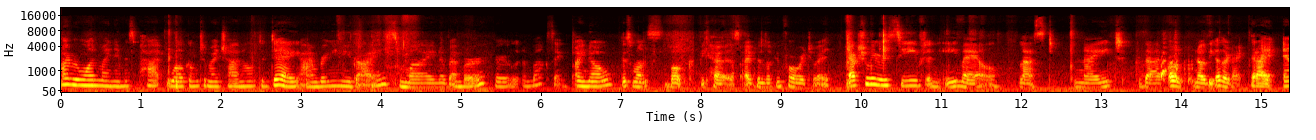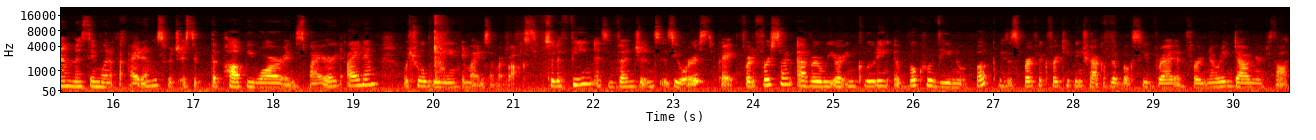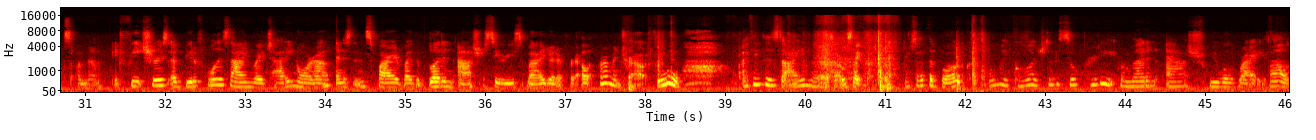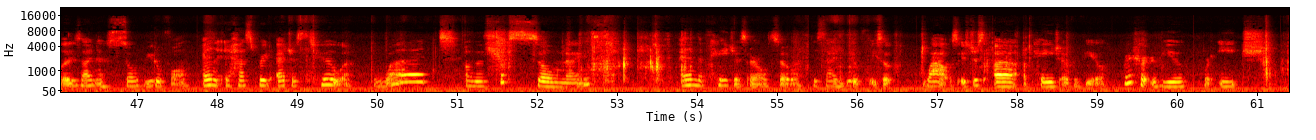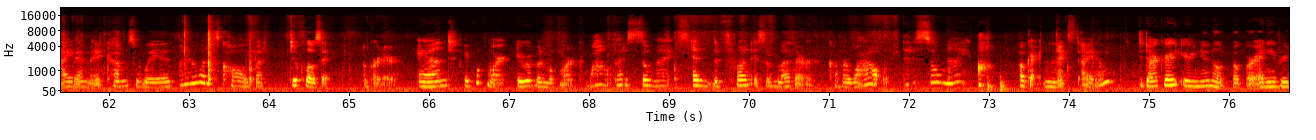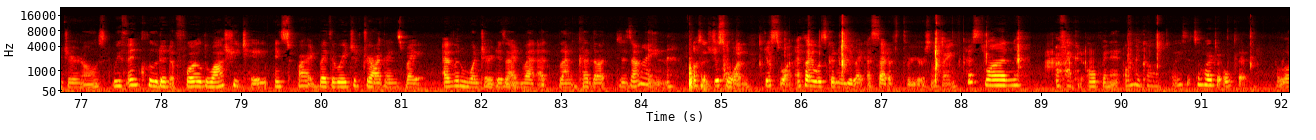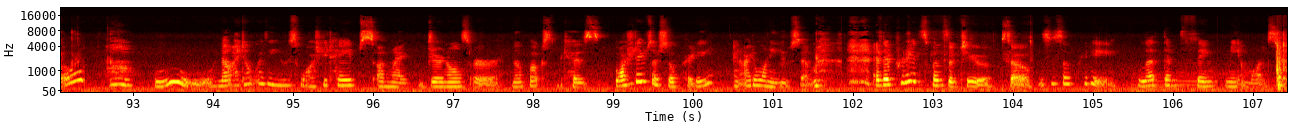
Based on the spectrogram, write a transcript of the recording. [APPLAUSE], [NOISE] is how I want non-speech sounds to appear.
Hi everyone, my name is Pat. Welcome to my channel. Today I'm bringing you guys my November Fairyloot unboxing. I know this month's book because I've been looking forward to it. I actually received an email last night that oh no the other night that I am missing one of the items which is the, the Poppy War inspired item which will be in my December box. So the theme is vengeance is yours. Great. For the first time ever we are including a book review notebook. This is perfect for keeping track of the books you've read and for noting down your thoughts on them. It features a beautiful design by Chatty Nora and is inspired by the Blood and Ash series by Jennifer L. Armentrout. Ooh I think this is the item. So I was like, is that the book? Oh my gosh, that is so pretty. From Blood and Ash, we will rise. Wow, the design is so beautiful. And it has frayed edges too. What? Oh, this looks so nice. And the pages are also designed beautifully. So, wow. So it's just a, a page overview. Very short review for each item. It comes with, I don't know what it's called, but to close it, a garter and a bookmark, a ribbon bookmark. Wow, that is so nice. And the front is a leather cover. Wow, that is so nice. Ah, okay, next item. To decorate your new notebook or any of your journals, we've included a foiled washi tape inspired by The Rage of Dragons by Evan Winter designed by at Blanca.design. Oh, so it's just one. Just one. I thought it was gonna be like a set of three or something. Just one. If I could open it. Oh my god, why is it so hard to open? Hello? [GASPS] [GASPS] Ooh, now I don't really use washi tapes on my journals or notebooks because washi tapes are so pretty and I don't want to use them. [LAUGHS] and they're pretty expensive too, so this is so pretty. Let them think me a monster.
